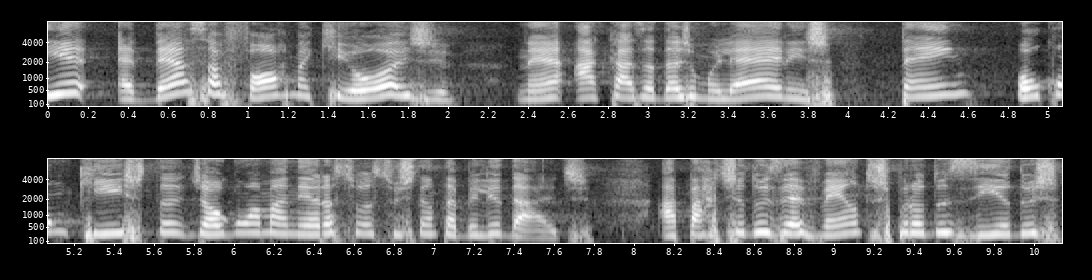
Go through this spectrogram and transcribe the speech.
E é dessa forma que hoje né, a Casa das Mulheres tem ou conquista, de alguma maneira, a sua sustentabilidade. A partir dos eventos produzidos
